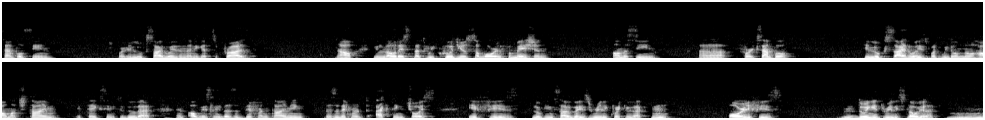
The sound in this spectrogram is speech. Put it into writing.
sample scene where he looks sideways and then he gets surprised. Now, you'll notice that we could use some more information on the scene. Uh, for example, he looks sideways, but we don't know how much time it takes him to do that. And obviously, there's a different timing, there's a different acting choice if he's looking sideways really quickly, like, hmm? Or if he's doing it really slowly, like, hmm?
